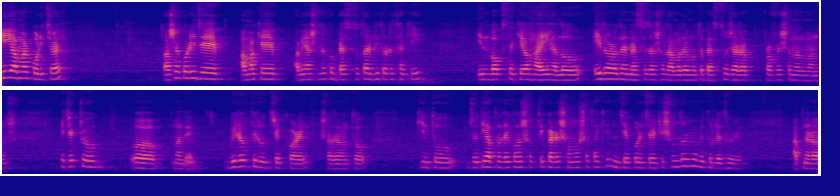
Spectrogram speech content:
এই আমার পরিচয়। তো আশা করি যে আমাকে, আমি আসলে খুব ব্যস্ততার ভিতরে থাকি। ইনবক্স থেকেও হাই হ্যালো এই ধরনের মেসেজ আসলে আমাদের মতো ব্যস্ত যারা প্রফেশনাল মানুষ, এটা একটু মানে বিরক্তির উদ্রেক করে সাধারণত। কিন্তু যদি আপনাদের কোনো সত্যিকারের সমস্যা থাকে যে পরিচয়টি সুন্দরভাবে তুলে ধরে আপনারা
